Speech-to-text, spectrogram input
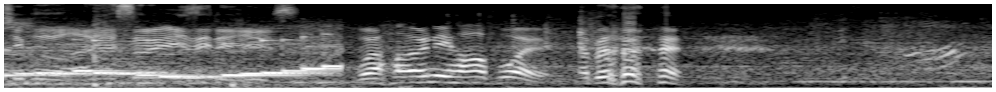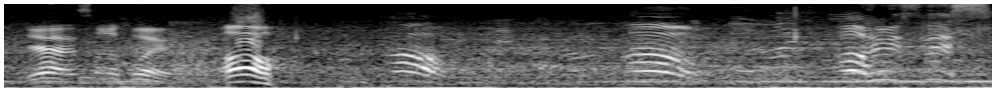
Chico, and they're so easy to use. We're only halfway. yeah, it's halfway. Oh! Oh! Oh! Oh, who's this?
